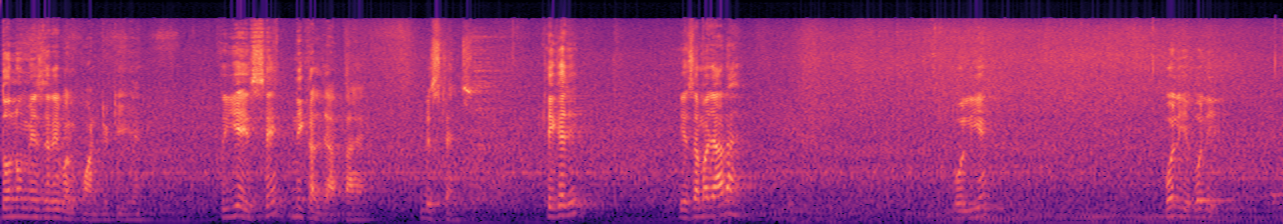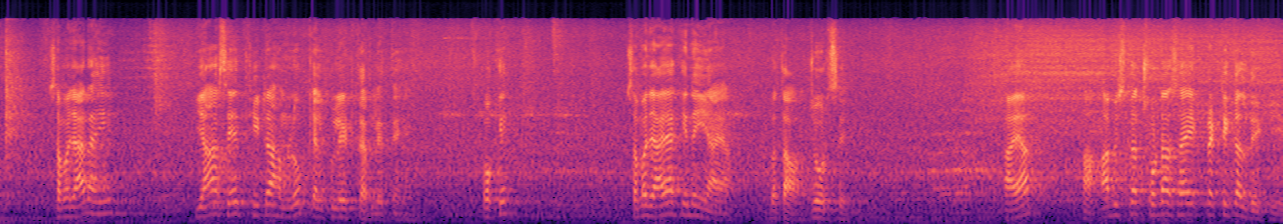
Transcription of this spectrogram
दोनों मेजरेबल क्वांटिटी है। तो ये इससे निकल जाता है डिस्टेंस ठीक है जी? ये समझ आ रहा है? बोलिए। बोलिए बोलिए। समझ आ रहा है? यहाँ से थीटा हम लोग कैलकुलेट कर लेते हैं। ओके? समझ आया कि नहीं आया? बताओ, ज़ोर से। आया? हाँ अब इसका छोटा सा एक प्रैक्टिकल देखिए।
